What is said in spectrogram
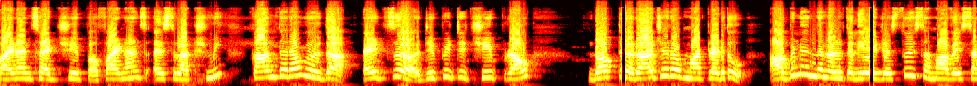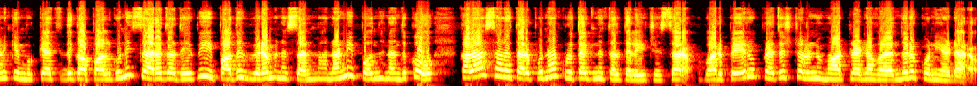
finance head chief finance S Lakshmi Kantha Rao వివిధ heads deputy chief Rao doctor Raja Rao మాట్లాడుతూ అభినందనలు తెలియజేస్తూ ఈ సమావేశానికి ముఖ్య అతిథిగా పాల్గొని శారదాదేవి ఈ పదవి విరమణ సన్మానాన్ని పొందినందుకు కళాశాల తరపున కృతజ్ఞతలు తెలియజేశారు. వారి పేరు ప్రతిష్టలను మాట్లాడిన వారందరూ కొనియాడారు.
